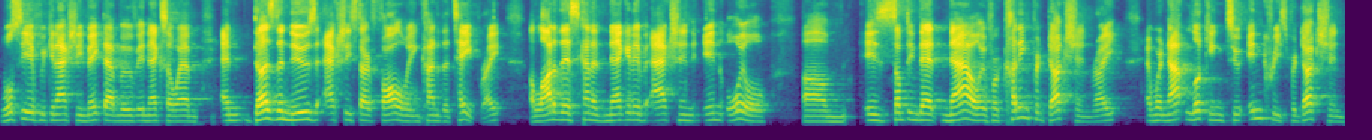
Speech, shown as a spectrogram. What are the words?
We'll see if we can actually make that move in XOM. And does the news actually start following kind of the tape, right? A lot of this kind of negative action in oil um, is something that now, if we're cutting production, right? and we're not looking to increase production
